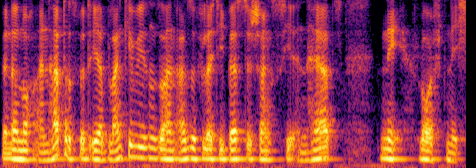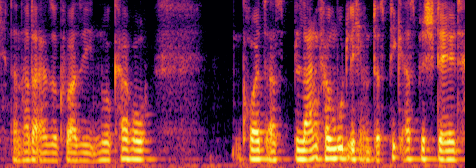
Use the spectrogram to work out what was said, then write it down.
wenn er noch einen hat, das wird eher blank gewesen sein, also vielleicht die beste Chance hier in Herz. Nee, läuft nicht. Dann hat er also quasi nur Karo, Kreuz Ass blank vermutlich und das Pik Ass bestellt.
